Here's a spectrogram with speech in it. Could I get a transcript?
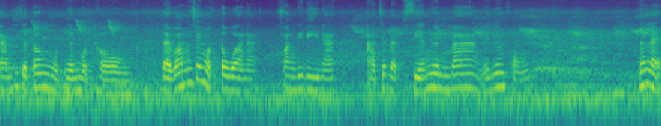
การที่จะต้องหมดเงินหมดทอง แต่ว่าไม่ใช่หมดตัวนะฟังดีๆนะ อาจจะแบบเสียเงินบ้างในเรื่องของ นั่นแหละ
